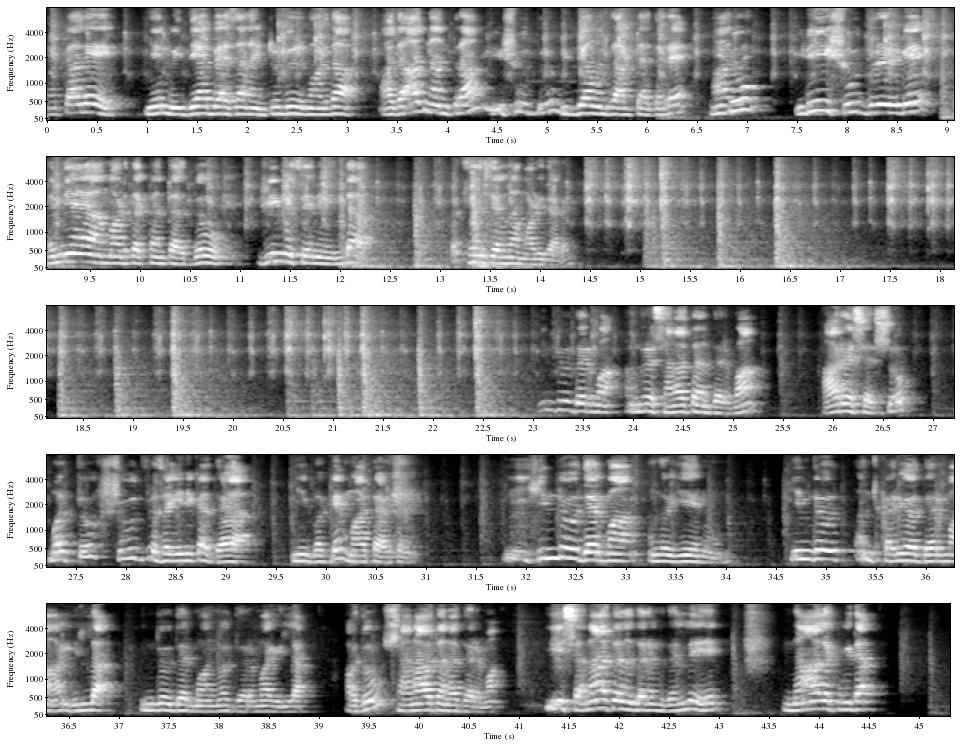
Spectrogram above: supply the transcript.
Macaulay ಏನು ವಿದ್ಯಾಭ್ಯಾಸನ introduce ಮಾಡ್ದ, ಅದಾದ ನಂತರ ಈ ಶೂದ್ರರು ವಿದ್ಯಾವಂತರು ಆಗ್ತಾ ಇದ್ದಾರೆ ಇದು ಇಡೀ ಶೂದ್ರರಿಗೆ ಅನ್ಯಾಯ ಮಾಡತಕ್ಕಂಥದ್ದು ಭೀಮಸೇನೆಯಿಂದ ಪಥಸಂಚಲನ ಮಾಡಿದ್ದಾರೆ. ಹಿಂದೂ ಧರ್ಮ ಅಂದರೆ ಸನಾತನ ಧರ್ಮ, ಆರ್ ಎಸ್ ಎಸ್ಸು ಮತ್ತು ಶೂದ್ರ ಸೈನಿಕ ದಳ. ಈ ಬಗ್ಗೆ ಮಾತಾಡ್ತಾನೆ. ಈ ಹಿಂದೂ ಧರ್ಮ ಅಂದರೆ ಏನು? ಹಿಂದೂ ಅಂತ ಕರೆಯೋ ಧರ್ಮ ಇಲ್ಲ. ಹಿಂದೂ ಧರ್ಮ ಅನ್ನೋ ಧರ್ಮ ಇಲ್ಲ. ಅದು ಸನಾತನ ಧರ್ಮ. ಈ ಸನಾತನ ಧರ್ಮದಲ್ಲಿ ನಾಲ್ಕು ವಿಧ.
